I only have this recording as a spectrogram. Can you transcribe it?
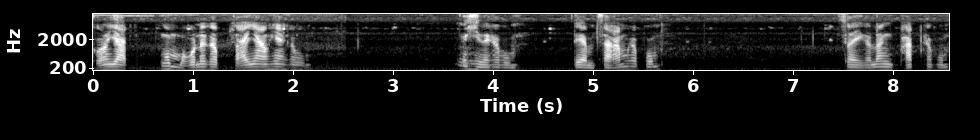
ขออนุญาตงมบอกนะครับ สายยาวแห้งครับผม นี่นะครับผม แต้มสามครับผม ใส่กำลังพัดครับผม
